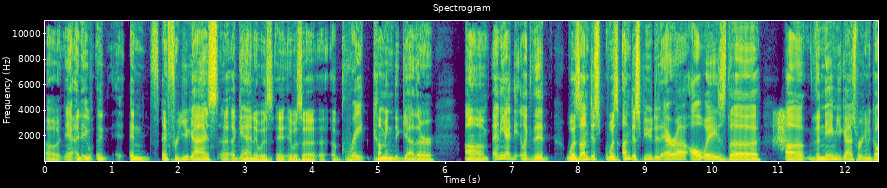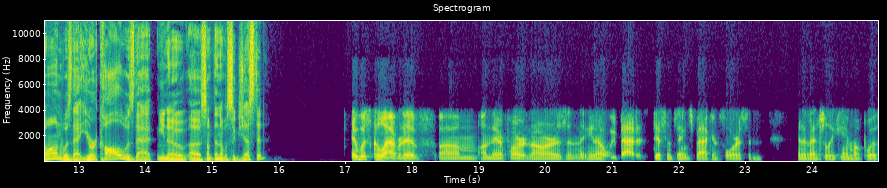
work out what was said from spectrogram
Oh yeah, and it, it- and and for you guys uh, again, it was it, it was a a great coming together. Um, any idea like did was undis was undisputed era always the uh the name you guys were going to go on? Was that your call? Was that you know uh, something that was suggested? It was collaborative um, on their part and ours, and you know, we batted different things back and forth, and and eventually came up with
